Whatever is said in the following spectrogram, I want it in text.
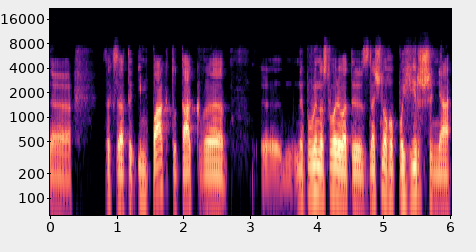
е, так сказати, імпакту, так Не повинно створювати значного погіршення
